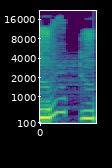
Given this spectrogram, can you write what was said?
do do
